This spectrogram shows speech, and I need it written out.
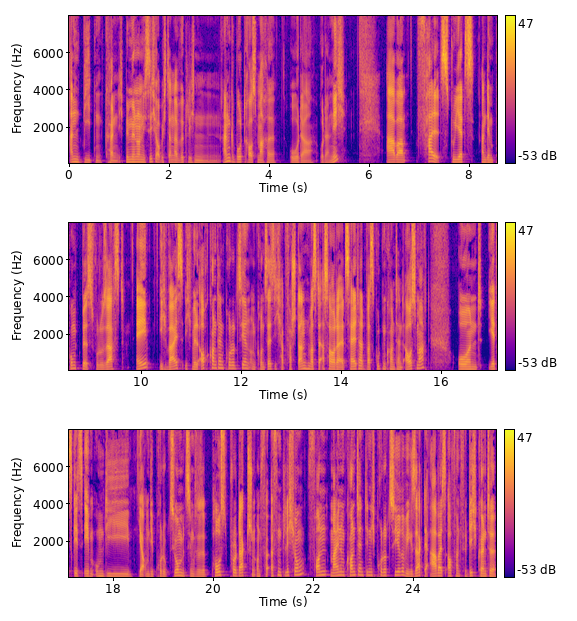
anbieten können. Ich bin mir noch nicht sicher, ob ich dann da wirklich ein Angebot draus mache oder, oder nicht. Aber falls du jetzt an dem Punkt bist, wo du sagst, ey, ich weiß, ich will auch Content produzieren und grundsätzlich habe verstanden, was der Assauer da erzählt hat, was guten Content ausmacht und jetzt geht es eben um die, ja, um die Produktion bzw. Post-Production und Veröffentlichung von meinem Content, den ich produziere. Wie gesagt, der Arbeitsaufwand für dich könnte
